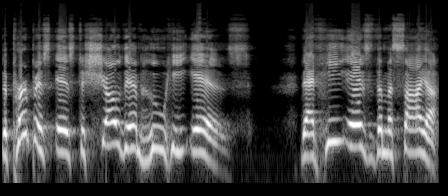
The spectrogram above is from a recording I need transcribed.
The purpose is to show them who he is. That he is the Messiah.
